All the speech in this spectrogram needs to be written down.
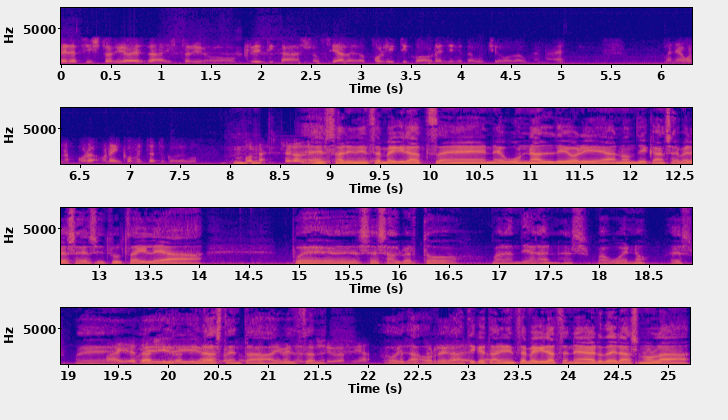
berez historio ez da, historio kritika sozial edo politikoa horrendik eta gutxiago daukana, eh? Baina, bueno, orain komentatuko dugu. Bota, ez, ari nintzen begiratzen egun aldi hori anondik antza berez, ez, itzultzailea, pues, ez, Alberto Barandiaran, ez, ba, bueno, ez, e, bai, idazten eta ibiltzen, hoi da, horregatik, eta ari nintzen begiratzen erderaz nola,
